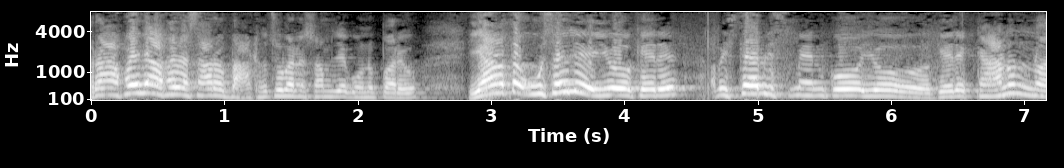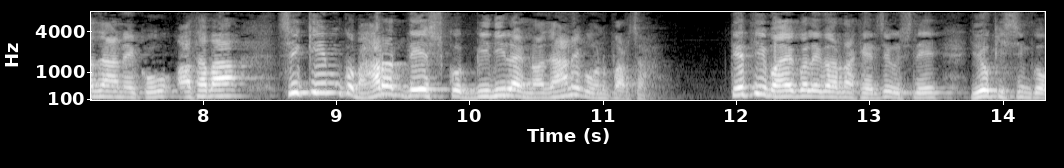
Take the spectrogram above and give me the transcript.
र आफैले आफैलाई साह्रो बाठो छु भनेर सम्झेको हुनु पर्यो या त उसैले यो के अरे अब इस्टाब्लिसमेन्टको यो के अरे कानुन नजानेको अथवा सिक्किमको भारत देशको विधिलाई नजानेको हुनुपर्छ। त्यति भएकोले गर्दाखेरि चाहिँ उसले यो किसिमको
